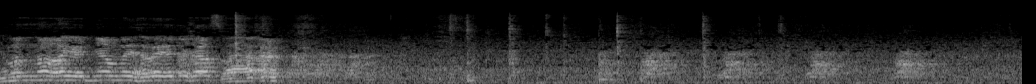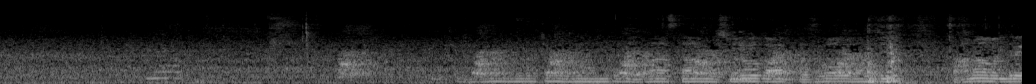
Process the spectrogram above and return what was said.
निमन्नो यज्ञम् विहवेतुषस्वा ಸಮಾವರ್ತಿ ಸ್ಥಾನಮಂದ್ರೆ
